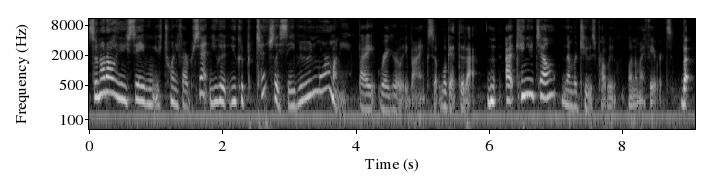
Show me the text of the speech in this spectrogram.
So not only are you saving your 25%, you could, you could potentially save even more money by regularly buying. So we'll get to that. Uh, can you tell? Number two is probably one of my favorites. But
